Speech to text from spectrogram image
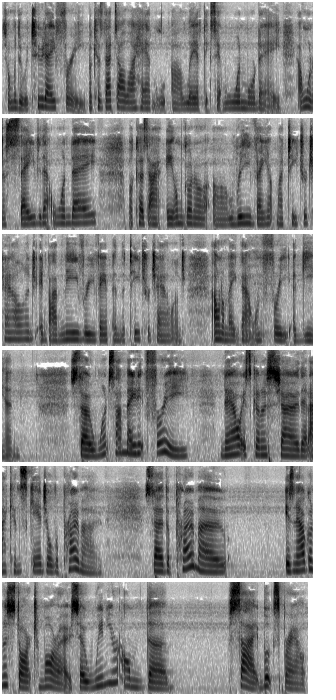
So I'm going to do a two day free because that's all I had uh, left except one more day. I want to save that one day because I am going to uh, revamp my teacher challenge. And by me revamping the teacher challenge, I want to make that one free again. So once I made it free, now it's going to show that I can schedule the promo. So the promo is now going to start tomorrow. So when you're on the site, Booksprout,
